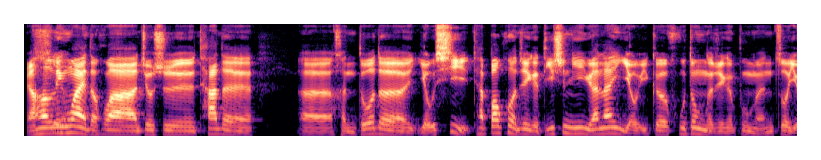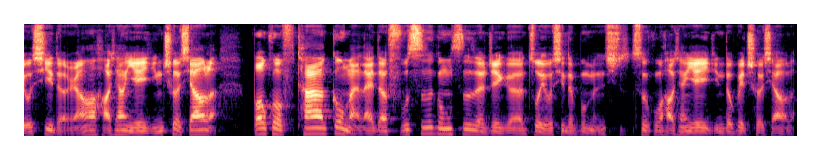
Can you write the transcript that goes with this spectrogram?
然后另外的话，就是它的呃很多的游戏，它包括这个迪士尼原来有一个互动的这个部门做游戏的，然后好像也已经撤销了。包括他购买来的福斯公司的这个做游戏的部门，似乎好像也已经都被撤销了。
